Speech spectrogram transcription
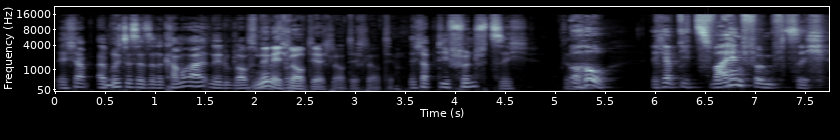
Ich hab, äh, muss ich das jetzt in der Kamera halten? Nee, du glaubst Nee, mir nee, das, ich glaub dir, ich glaub dir, ich glaub dir. ne? Ich habe die 50. Genau. Oh, ich habe die 52.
